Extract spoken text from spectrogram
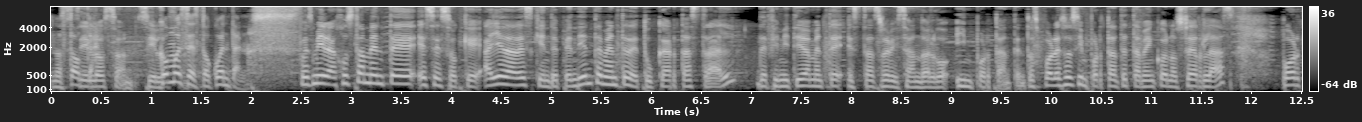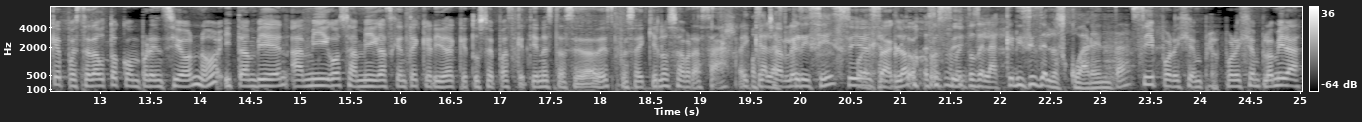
nos toca. Sí lo son, sí ¿Cómo es esto? Cuéntanos. Pues mira, justamente es eso, que hay edades que independientemente de tu carta astral, definitivamente estás revisando algo importante. Entonces, por eso es importante también conocerlas, porque pues te da autocomprensión, ¿no? Y también amigos, amigas, gente querida que tú sepas que tiene estas edades, pues hay que irlos abrazar, hay O que sea, las echarles. crisis, sí, por exacto. ejemplo, esos Sí. momentos de la crisis de los 40. Sí, por ejemplo, por ejemplo, mira,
